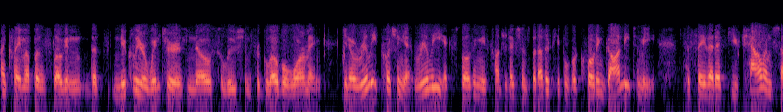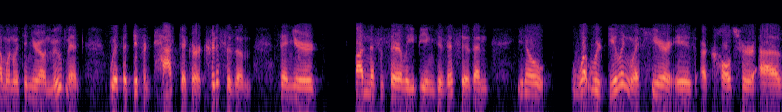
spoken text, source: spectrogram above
I came up with a slogan that nuclear winter is no solution for global warming you know, really pushing it, really exposing these contradictions. But other people were quoting Gandhi to me to say that if you challenge someone within your own movement with a different tactic or a criticism, then you're unnecessarily being divisive. And, you know, what we're dealing with here is a culture of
